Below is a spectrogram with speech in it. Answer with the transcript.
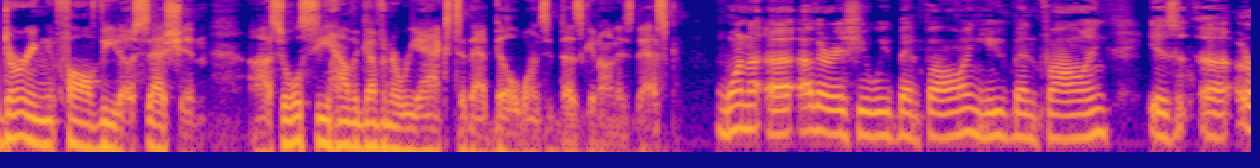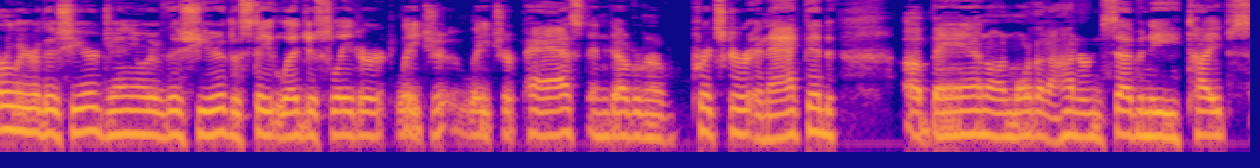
during fall veto session. Uh, so we'll see how the governor reacts to that bill once it does get on his desk one uh, other issue we've been following, you've been following, is uh, earlier this year, January of this year, the state legislature, legislature passed and Governor Pritzker enacted a ban on more than 170 types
